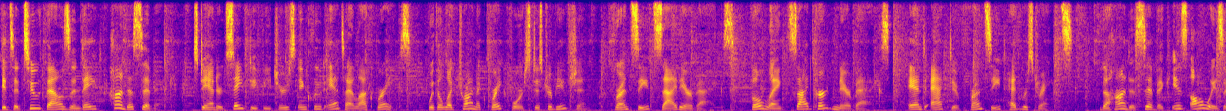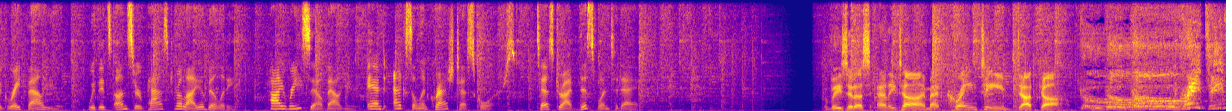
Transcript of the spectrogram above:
It's a 2008 Honda Civic. Standard safety features include anti-lock brakes with electronic brake force distribution, front seat side airbags, full-length side curtain airbags, and active front seat head restraints. The Honda Civic is always a great value with its unsurpassed reliability, high resale value, and excellent crash test scores. Test drive this one today. Visit us anytime at crainteam.com. Go, go, go painting.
